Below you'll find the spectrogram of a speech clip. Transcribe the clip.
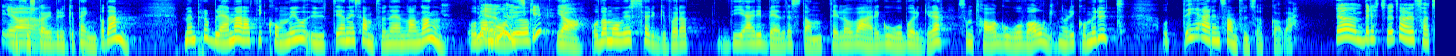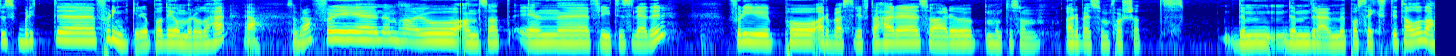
Ja, Hvorfor skal vi bruke penger på dem? Men problemet er at de kommer jo ut igjen i samfunnet en eller annen gang. Og da, må vi jo, ja, og da må vi jo sørge for at de er i bedre stand til å være gode borgere som tar gode valg når de kommer ut. Og det er en samfunnsoppgave. Ja, Bredtvet har jo faktisk blitt eh, flinkere på det området her. Ja, så bra. Fordi eh, de har jo ansatt en eh, fritidsleder. Fordi på arbeidsdrifta her så er det jo på en måte sånn arbeid som fortsatt de, de drev med på 60-tallet, da.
